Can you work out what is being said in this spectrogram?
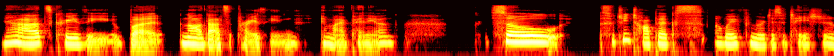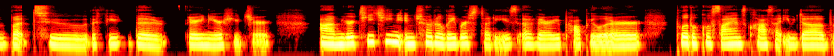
Yeah that's crazy but not that surprising in my opinion. So switching topics away from your dissertation, but to the fu- the very near future. Um, you're teaching Intro to Labor Studies, a very popular political science class at UW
